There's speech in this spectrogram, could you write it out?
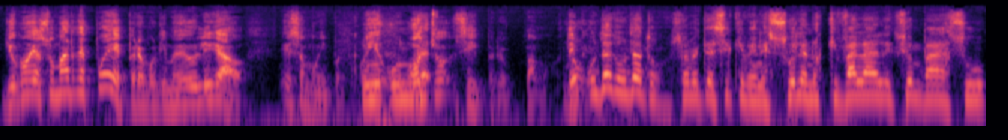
yo me voy a sumar después, pero porque me veo obligado, eso es muy importante. Oye, un Ocho, sí, pero vamos. No, un dato, un dato. Solamente decir que Venezuela no es que va a la elección, va a su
